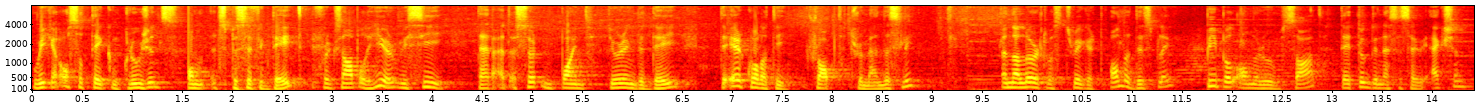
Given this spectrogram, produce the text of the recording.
we can also take conclusions on a specific date. For example, here we see that at a certain point during the day, the air quality dropped tremendously. An alert was triggered on the display. People on the room saw it, they took the necessary action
